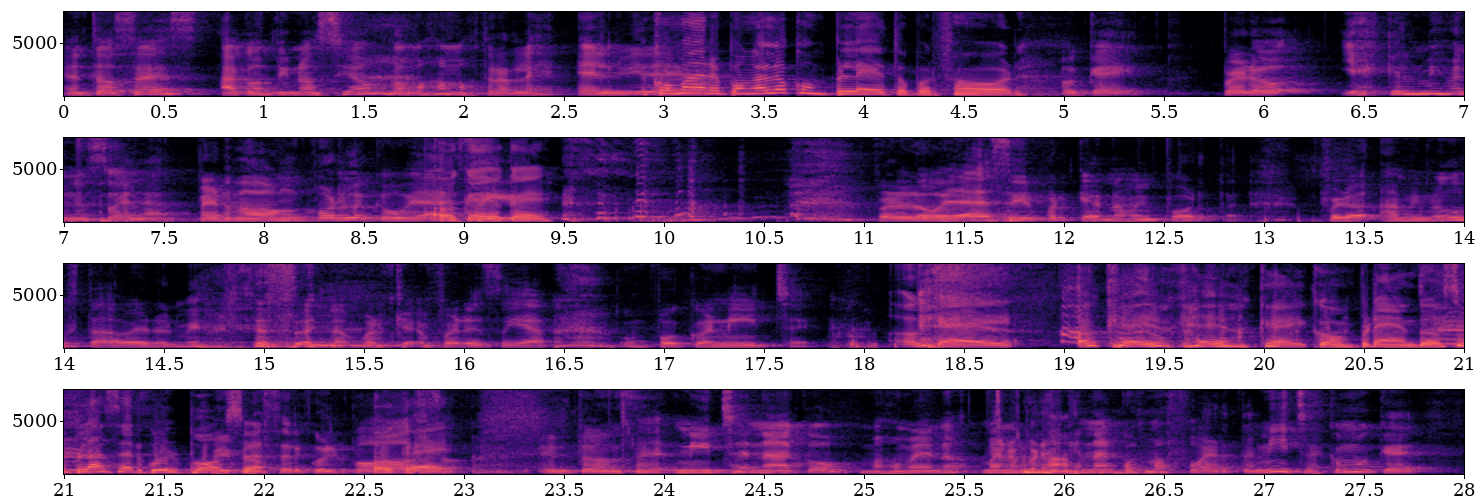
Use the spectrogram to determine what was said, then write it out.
Entonces, a continuación vamos a mostrarles el video. Comadre, póngalo completo, por favor. Ok, pero, y es que el Miss Venezuela, perdón por lo que voy a Ok, decir. ok. pero lo voy a decir porque no me importa. Pero a mí me gustaba ver el Miss Venezuela porque parecía un poco Nietzsche. Ok, ok, ok, ok, comprendo. Su placer culposo. Mi placer culposo. Ok. Entonces, Nietzsche, Naco, más o menos. Bueno, pero Ajá. es que Naco es más fuerte. Nietzsche es como que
